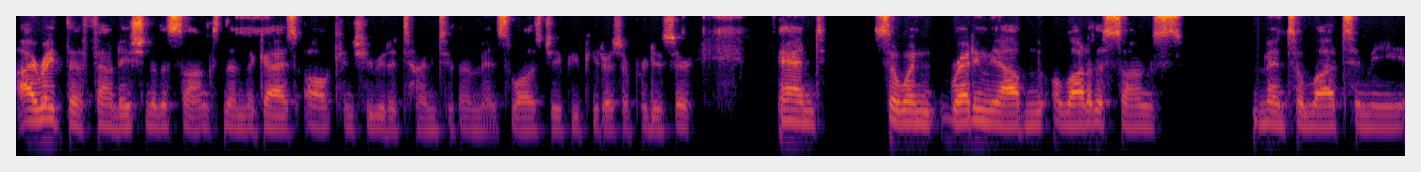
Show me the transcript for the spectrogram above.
I write the foundation of the songs, and then the guys all contribute a ton to them, as well as JP Peters, our producer. And so when writing the album, a lot of the songs meant a lot to me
